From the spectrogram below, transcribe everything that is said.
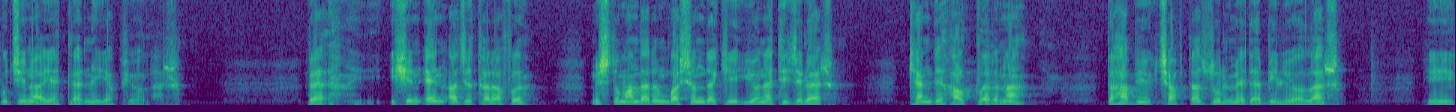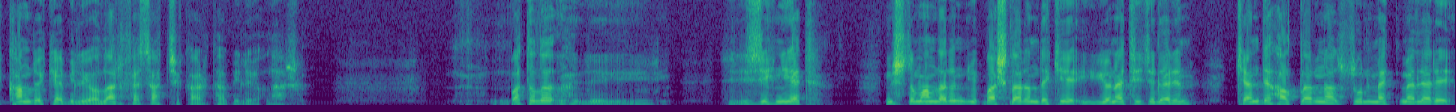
bu cinayetlerini yapıyorlar. Ve işin en acı tarafı Müslümanların başındaki yöneticiler kendi halklarına daha büyük çapta zulmedebiliyorlar, e, kan dökebiliyorlar, fesat çıkartabiliyorlar. Batılı e, zihniyet Müslümanların başlarındaki yöneticilerin kendi halklarına zulmetmeleri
